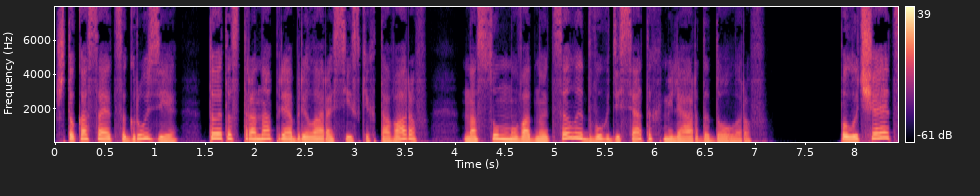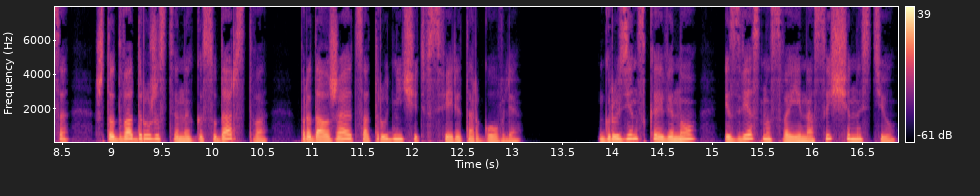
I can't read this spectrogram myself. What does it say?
Что касается Грузии, то эта страна приобрела российских товаров на сумму в 1,2 миллиарда долларов. Получается, что два дружественных государства продолжают сотрудничать в сфере торговли. Грузинское вино известно своей насыщенностью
